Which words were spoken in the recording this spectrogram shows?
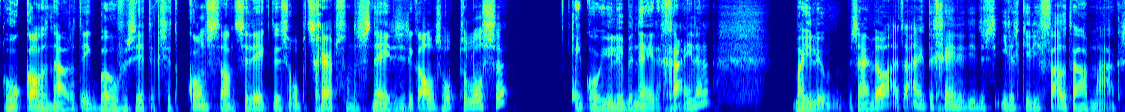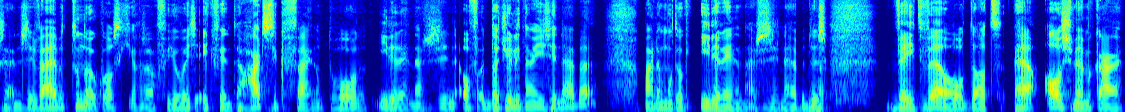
hoe kan het nou dat ik boven zit? Ik zit constant, zit ik dus op het scherpst van de snede, zit ik alles op te lossen. Ik hoor jullie beneden geinen. Maar jullie zijn wel uiteindelijk degene die dus iedere keer die fout aanmaken zijn. Dus wij hebben toen ook wel eens een keer gezegd van, joh, weet je, ik vind het hartstikke fijn om te horen dat iedereen naar zijn zin, of dat jullie het naar je zin hebben. Maar dan moet ook iedereen het naar zijn zin hebben. Dus weet wel dat hè, als je met elkaar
